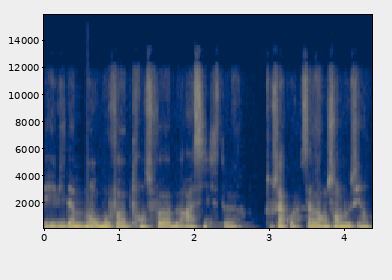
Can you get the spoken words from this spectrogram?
et évidemment homophobes, transphobes, racistes, tout ça quoi, ça va ensemble aussi. Hein.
